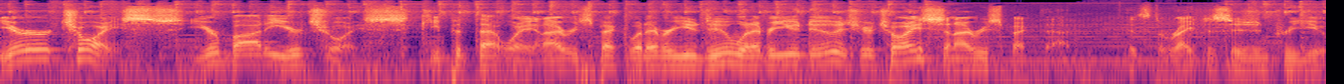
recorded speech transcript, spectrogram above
Your choice, your body, your choice. Keep it that way. And I respect whatever you do. Whatever you do is your choice, and I respect that. It's the right decision for you.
